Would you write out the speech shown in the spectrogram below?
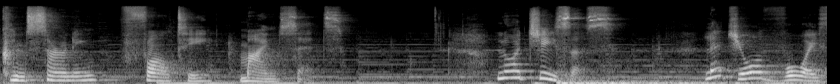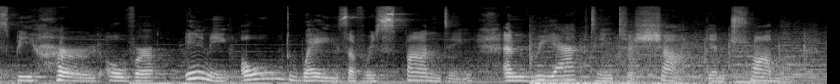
concerning faulty mindsets. Lord Jesus, let your voice be heard over any old ways of responding and reacting to shock and trauma,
